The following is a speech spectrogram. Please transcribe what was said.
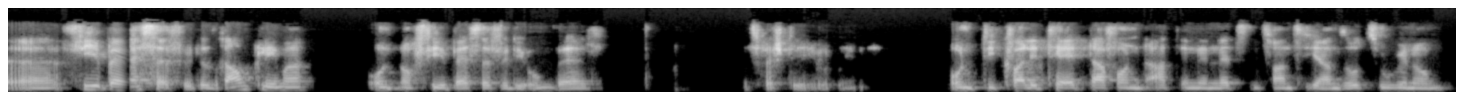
äh, viel besser für das Raumklima und noch viel besser für die Umwelt. Das verstehe ich wirklich nicht. Und die Qualität davon hat in den letzten 20 Jahren so zugenommen,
